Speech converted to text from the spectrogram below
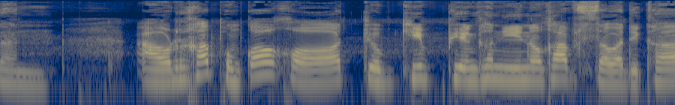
กัน เอาละครับ ผมก็ขอจบคลิปเพียงเท่านี้นะครับ สวัสดีครับ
